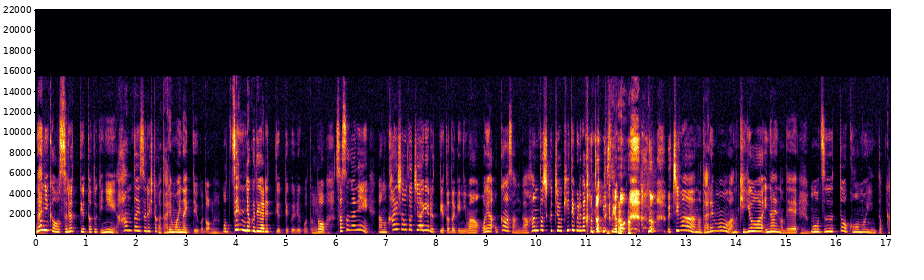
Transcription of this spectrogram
何かをするって言った時に反対する人が誰もいないっていうこと、うん。もう全力でやれって言ってくれることとうん。さすがにあの会社を立ち上げるって言った時には親お母さんが半年口を聞いてくれなかったんですよ。あのうちはあの誰もあの企業はいないので、うん。もうずっと公務員とか、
